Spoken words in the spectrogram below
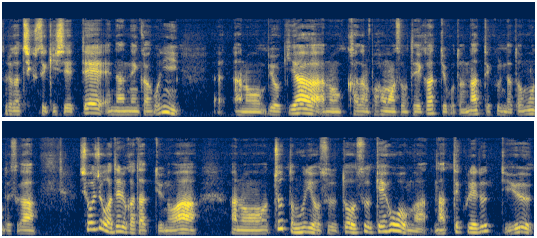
それが蓄積していって何年か後にあの病気やあの体のパフォーマンスの低下っていうことになってくるんだと思うんですが症状が出る方っていうのはあのちょっと無理をするとすぐ警報音が鳴ってくれるっていう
